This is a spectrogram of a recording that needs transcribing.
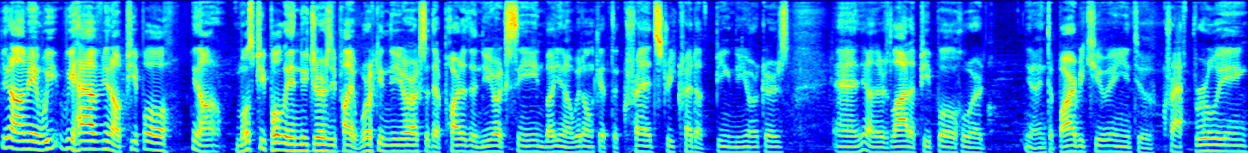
you know, I mean, we, we have, you know, people, you know, most people in New Jersey probably work in New York, so they're part of the New York scene, but, you know, we don't get the cred, street cred of being New Yorkers. And, you know, there's a lot of people who are, you know, into barbecuing, into craft brewing,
